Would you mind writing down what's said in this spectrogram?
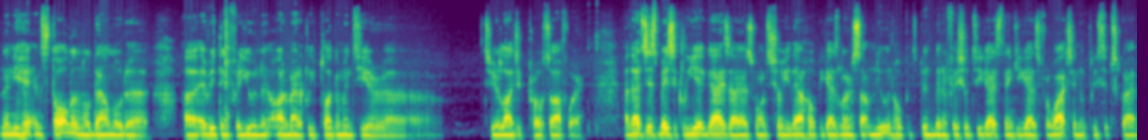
and then you hit install, and it'll download uh, uh, everything for you and automatically plug them into your uh, to your Logic Pro software. That's just basically it, guys. I just want to show you that. Hope you guys learned something new and hope it's been beneficial to you guys. Thank you guys for watching and please subscribe.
